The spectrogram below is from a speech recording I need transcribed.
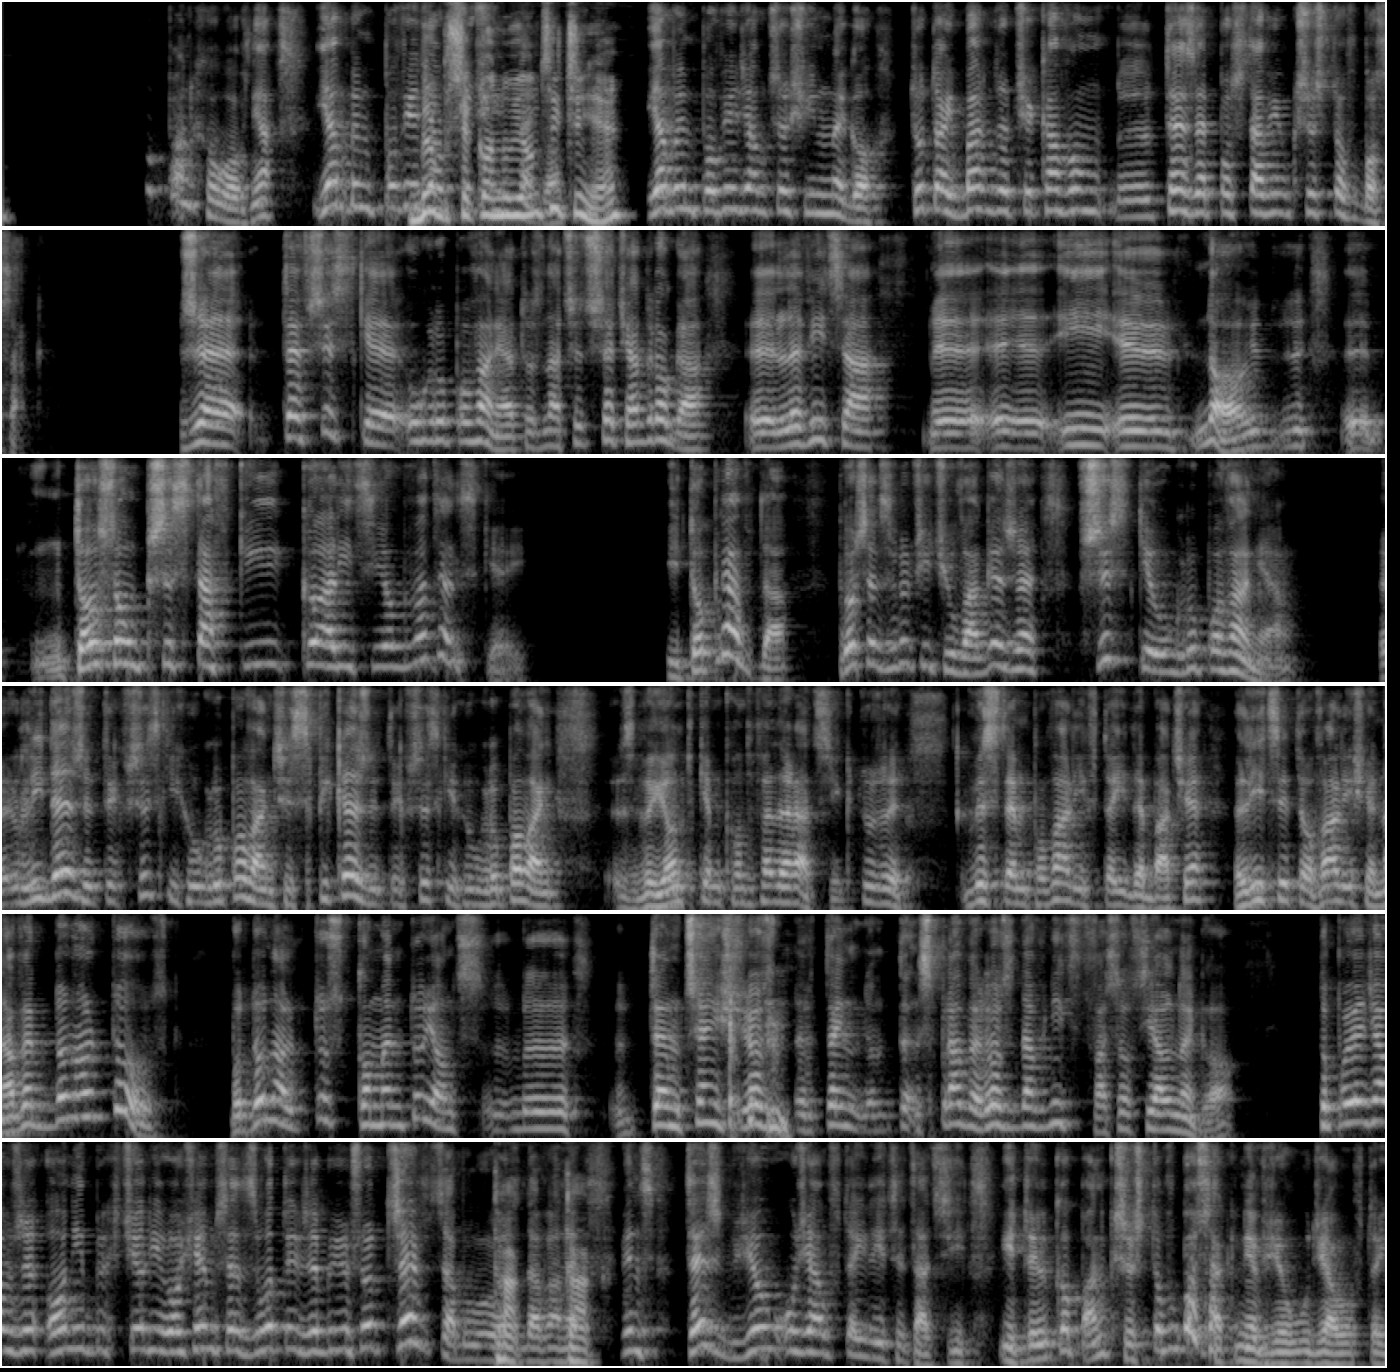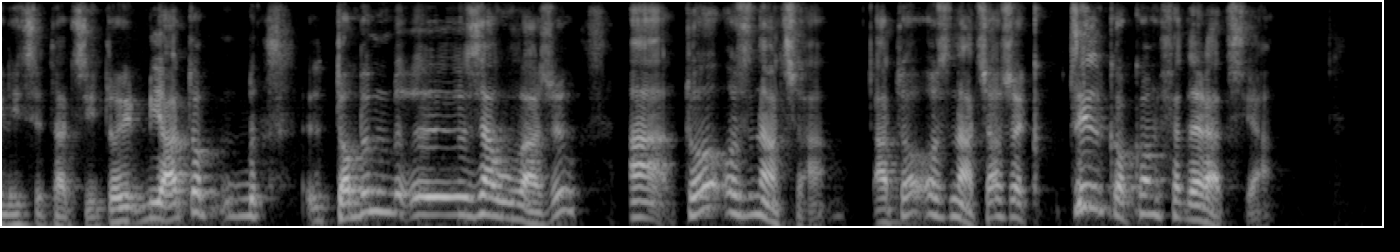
Pan Hołownia, ja bym powiedział. Był przekonujący, czy nie? Ja bym powiedział coś innego. Tutaj bardzo ciekawą tezę postawił Krzysztof Bosak, że te wszystkie ugrupowania, to znaczy Trzecia Droga, y, Lewica y, y, i no, to są przystawki koalicji obywatelskiej. I to prawda. Proszę zwrócić uwagę, że wszystkie ugrupowania, liderzy tych wszystkich ugrupowań, czy speakerzy tych wszystkich ugrupowań, z wyjątkiem Konfederacji, którzy występowali w tej debacie, licytowali się nawet Donald Tusk. Bo Donald Tusk komentując y, tę część, roz, tę, tę sprawę rozdawnictwa socjalnego, to powiedział, że oni by chcieli 800 zł, żeby już od czerwca było tak, rozdawane. Tak. Więc też wziął udział w tej licytacji. I tylko pan Krzysztof Bosak nie wziął udziału w tej licytacji. To ja to, to bym y, zauważył, a to oznacza, a to oznacza, że tylko Konfederacja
